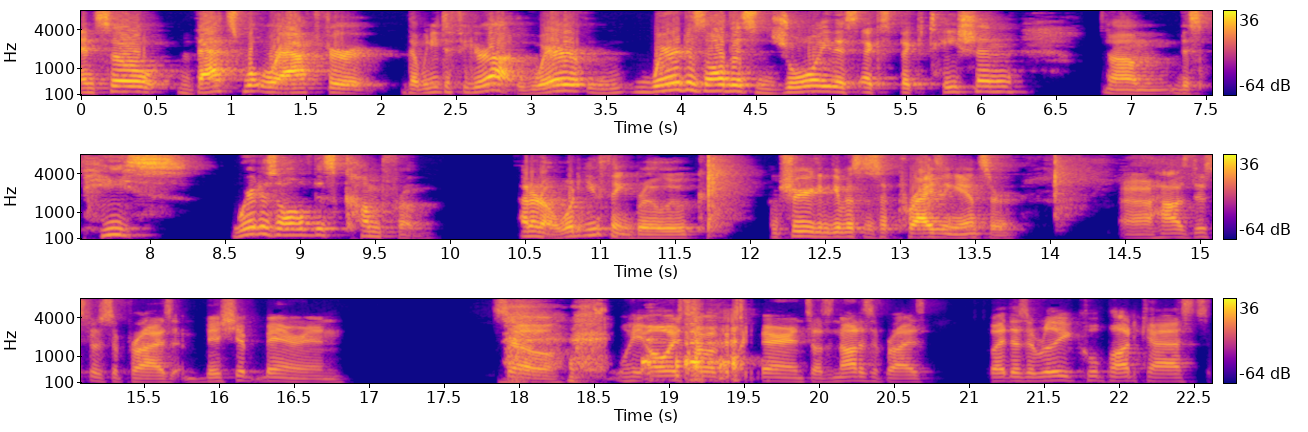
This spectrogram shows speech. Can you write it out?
And so that's what we're after that we need to figure out. Where where does all this joy this expectation um, this peace where does all of this come from? I don't know. What do you think brother luke? I'm sure you're going to give us a surprising answer. Uh, how's this for a surprise? Bishop Barron. So we always talk about Bishop Barron, so it's not a surprise. But there's a really cool podcast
